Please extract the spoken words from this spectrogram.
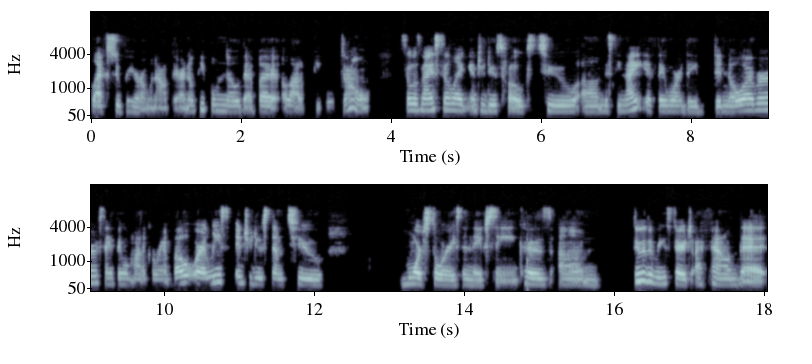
black superheroine out there. I know people know that, but a lot of people don't. So it was nice to like introduce folks to um, Misty Knight if they weren't they didn't know of her. Same thing with Monica Rambeau, or at least introduce them to more stories than they've seen. Because um, through the research, I found that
